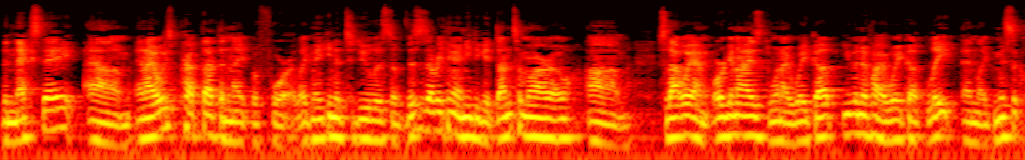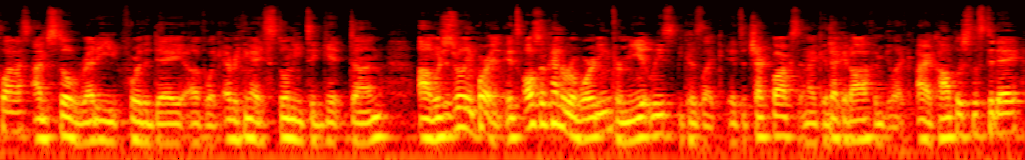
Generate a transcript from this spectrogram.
the next day. Um, and I always prep that the night before, like making a to-do list of this is everything I need to get done tomorrow. Um, so that way I'm organized when I wake up. Even if I wake up late and like miss a class, I'm still ready for the day of like everything I still need to get done. Um, which is really important. It's also kind of rewarding for me at least because like it's a checkbox and I can check it off and be like, I accomplished this today.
